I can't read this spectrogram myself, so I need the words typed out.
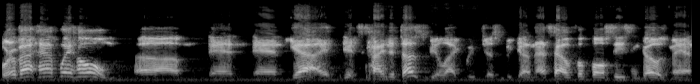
we're about halfway home. Um, and and yeah, it, it's kind of does feel like we've just begun. That's how football season goes, man.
